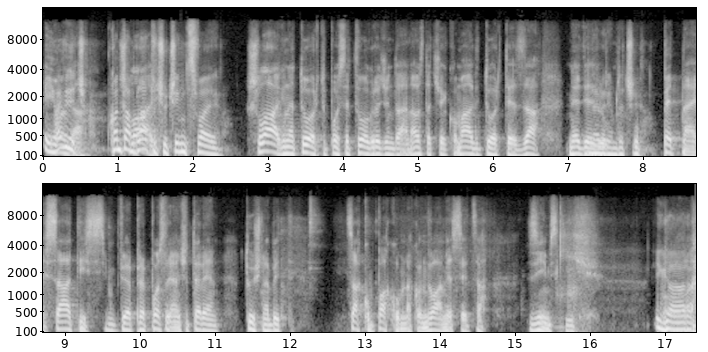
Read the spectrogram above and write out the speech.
I onda, vidjet ćemo. Kontam šlag. Blatu ću učiniti svoje. šlag na tortu poslije tvog rođendana, ostaće komadi torte za Ne nedjelju vjerujem da će. 15 sati, pretpostavljam će teren tušna biti cakum pakum nakon dva mjeseca zimskih Igara.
